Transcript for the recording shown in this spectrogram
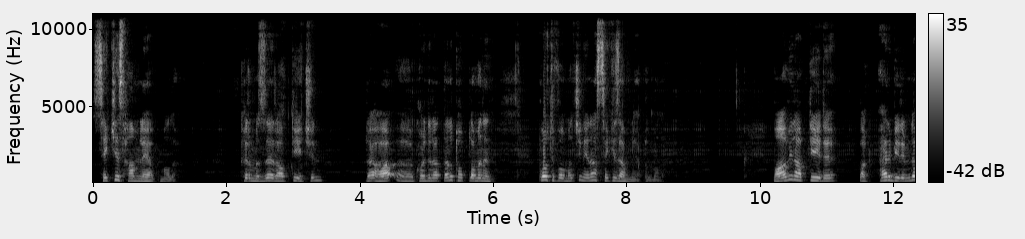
8 hamle yapmalı. Kırmızı rapti için e, koordinatları toplamanın pozitif olması için en az 8 hamle yapılmalı. Mavi raptiye de bak her birimde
